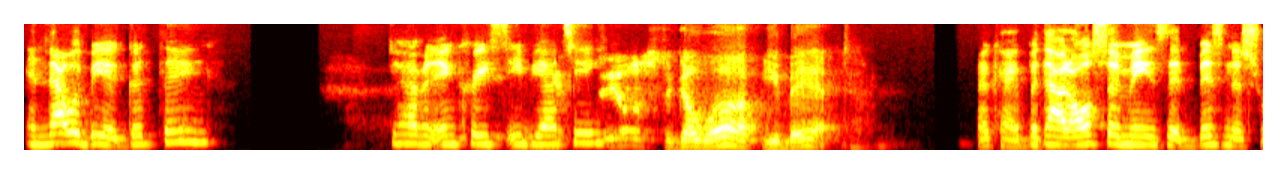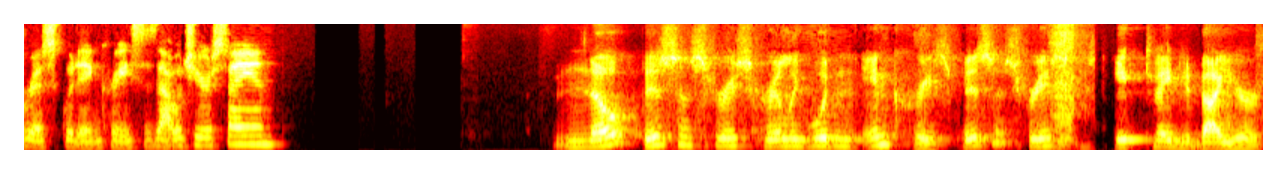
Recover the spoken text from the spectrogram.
And that would be a good thing to have an increased EBIT. Sales to go up, you bet. Okay, but that also means that business risk would increase. Is that what you're saying? No, business risk really wouldn't increase. Business risk is dictated by your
